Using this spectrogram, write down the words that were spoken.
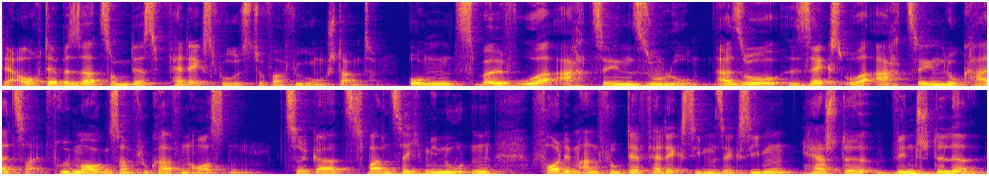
der auch der Besatzung des FedEx-Fluges zur Verfügung stand. Um 12.18 Uhr Zulu, also 6.18 Uhr Lokalzeit, frühmorgens am Flughafen Austin, circa 20 Minuten vor dem Anflug der FedEx 767, herrschte Windstille,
